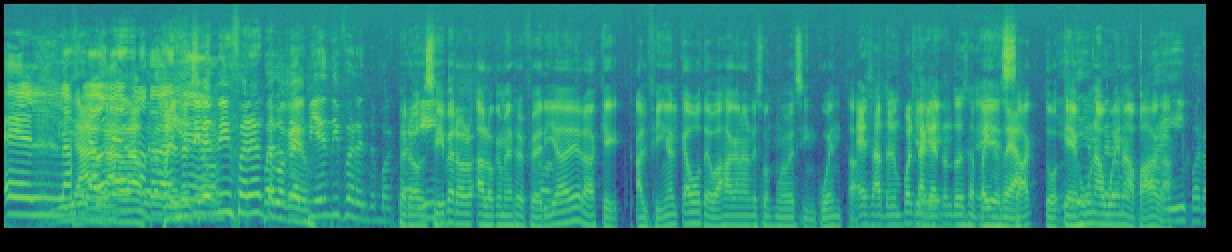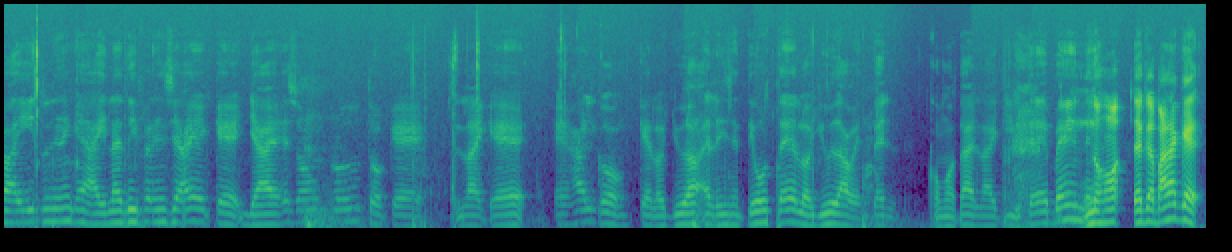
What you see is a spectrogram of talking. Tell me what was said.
el afiliado te Pero eso eso. es diferente Pero porque- es bien diferente porque Pero ahí- sí, pero a lo que me refería era que al fin y al cabo te vas a ganar esos 950. Exacto, no importa qué tanto desempeño sea. Exacto, que es una buena paga. Ahí, pero ahí tú tienes que, ahí la diferencia es que ya eso es un producto que, like, es, es algo que lo ayuda, el incentivo a ustedes lo ayuda a vender como tal, like, y ustedes venden. No, lo que pasa es que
